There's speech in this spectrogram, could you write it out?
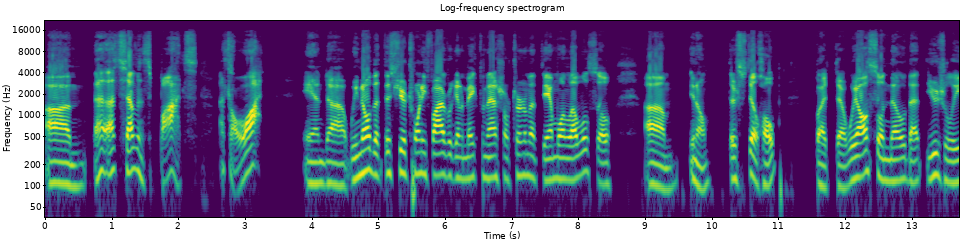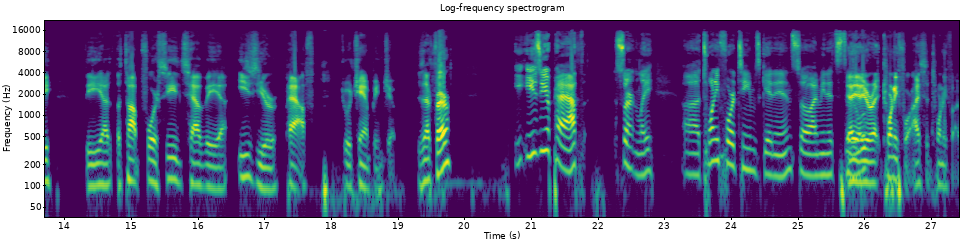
Um, that, that's seven spots. That's a lot. And uh, we know that this year, 25 are going to make the national tournament at the M1 level. So, um, you know, there's still hope. But uh, we also know that usually the uh, the top four seeds have a uh, easier path to a championship. Is that fair? e- easier path, certainly. Uh, 24 teams get in, so I mean it's Yeah, yeah, you're right. 24. I said 25.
